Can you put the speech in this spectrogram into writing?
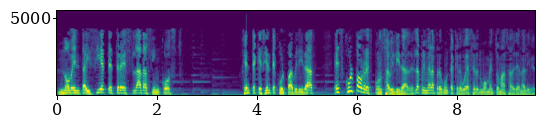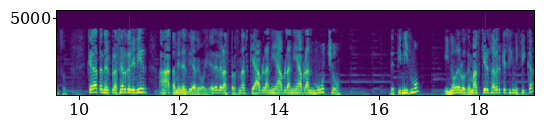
973 LADA sin costo. Gente que siente culpabilidad ¿Es culpa o responsabilidad? Es la primera pregunta que le voy a hacer en un momento más a Adriana Livenson. Quédate en el placer de vivir. Ah, también el día de hoy. ¿Eres de las personas que hablan y hablan y hablan mucho de ti mismo y no de los demás? ¿Quieres saber qué significa?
